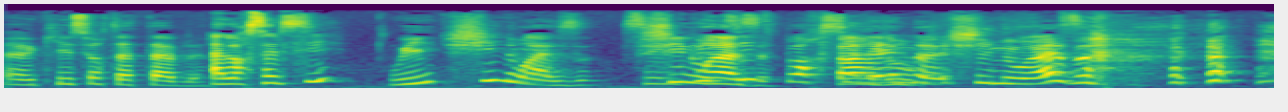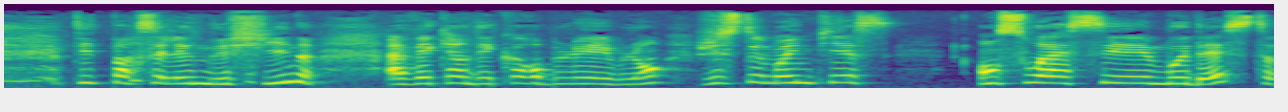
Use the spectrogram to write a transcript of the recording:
euh, qui est sur ta table. Alors celle-ci Oui. Chinoise. C'est chinoise. Une petite porcelaine chinoise. petite porcelaine de Chine avec un décor bleu et blanc. Justement une pièce en soi assez modeste.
